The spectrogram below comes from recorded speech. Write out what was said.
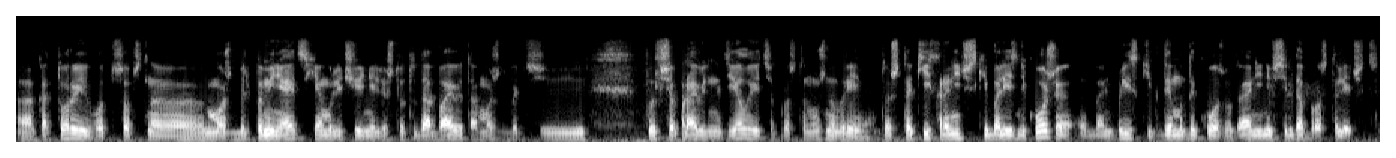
А, который, вот, собственно, может быть, поменяет схему лечения или что-то добавит, а может быть, вы все правильно делаете, просто нужно время. Потому что такие хронические болезни кожи, близкие к демодекозу, да, они не всегда просто лечатся.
